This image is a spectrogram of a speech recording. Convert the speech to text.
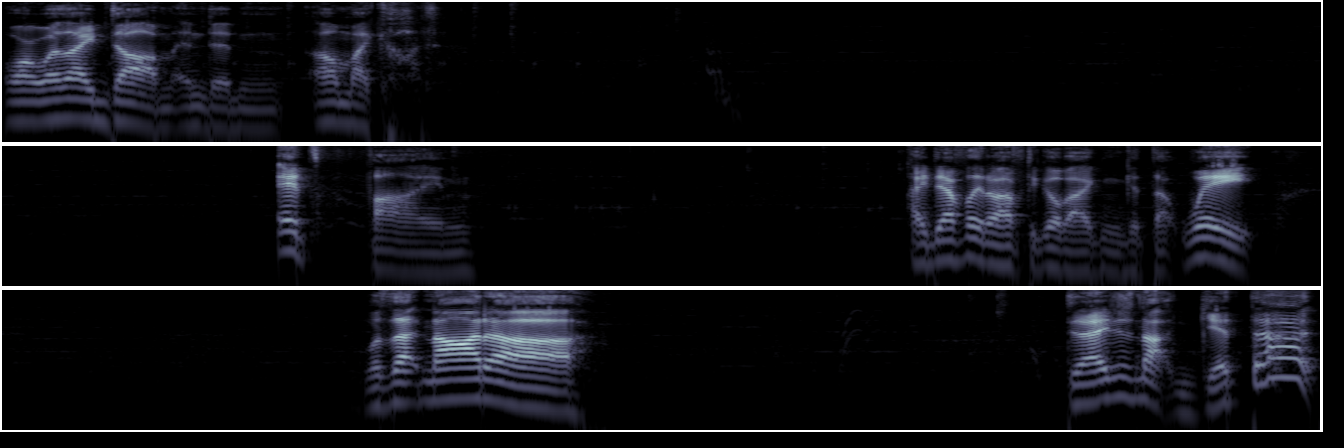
Or was I dumb and didn't? Oh my god. It's fine. I definitely don't have to go back and get that. Wait. Was that not, uh... Did I just not get that?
